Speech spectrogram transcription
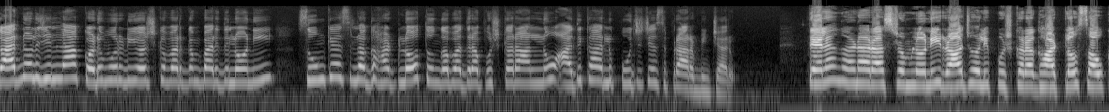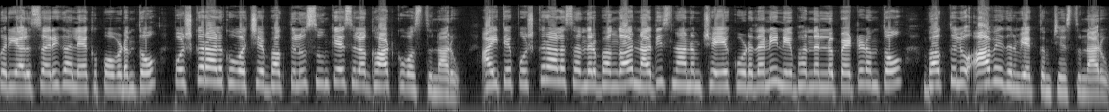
కర్నూలు జిల్లా కొడుమూరు నియోజకవర్గం పరిధిలోని సుంకేసుల ఘాట్లో తుంగభద్ర పుష్కరాలను అధికారులు పూజ చేసి ప్రారంభించారు. తెలంగాణ రాష్ట్రంలోని రాజోలి పుష్కర ఘాట్లో సౌకర్యాలు సరిగా లేకపోవడంతో పుష్కరాలకు వచ్చే భక్తులు సుంకేసుల ఘాట్కు వస్తున్నారు. అయితే పుష్కరాల సందర్భంగా నది స్నానం చేయకూడదని నిబంధనలు పెట్టడంతో భక్తులు ఆవేదన వ్యక్తం చేస్తున్నారు.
